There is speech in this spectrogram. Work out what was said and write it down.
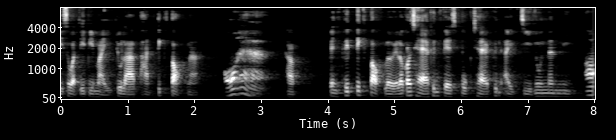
ดีสวัสดีปีใหม่จุฬาผ่าน TikTok นะอ๋อฮะครับเป็นคลิป TikTok เลยแล้วก็แชร์ขึ้น Facebook แชร์ขึ้น IG นู่นนั่นนี่อ๋อ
